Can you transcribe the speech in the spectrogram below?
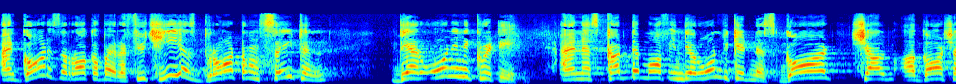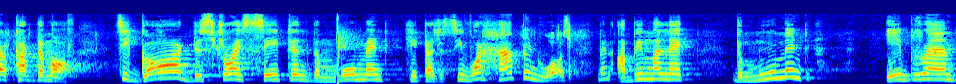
And God is the rock of my refuge. He has brought on Satan their own iniquity and has cut them off in their own wickedness. God shall, our God shall cut them off. See, God destroys Satan the moment he touches. See, what happened was when Abimelech, the moment Abraham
